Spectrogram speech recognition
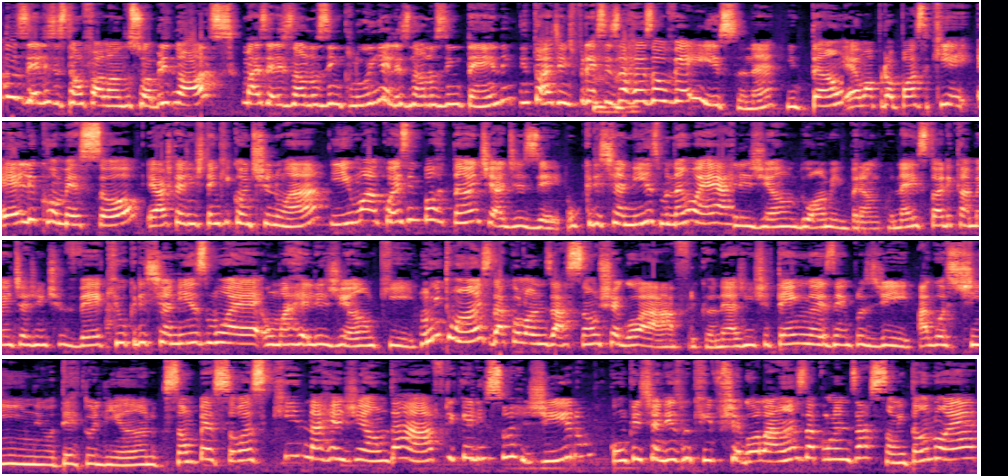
todos eles estão falando sobre nós, mas eles não nos incluem, eles não nos entendem. Então a gente precisa Uhum. resolver isso, né? Então é uma proposta que ele começou, eu acho que a gente tem que continuar. E uma coisa importante a dizer: o cristianismo não é a religião do homem branco, né? Historicamente a gente vê que o cristianismo é uma religião que, muito antes da colonização, chegou à África, né? A gente tem exemplos de Agostinho, Tertuliano, que são pessoas que na região da África eles surgiram com o cristianismo que chegou lá antes da colonização. Então não é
